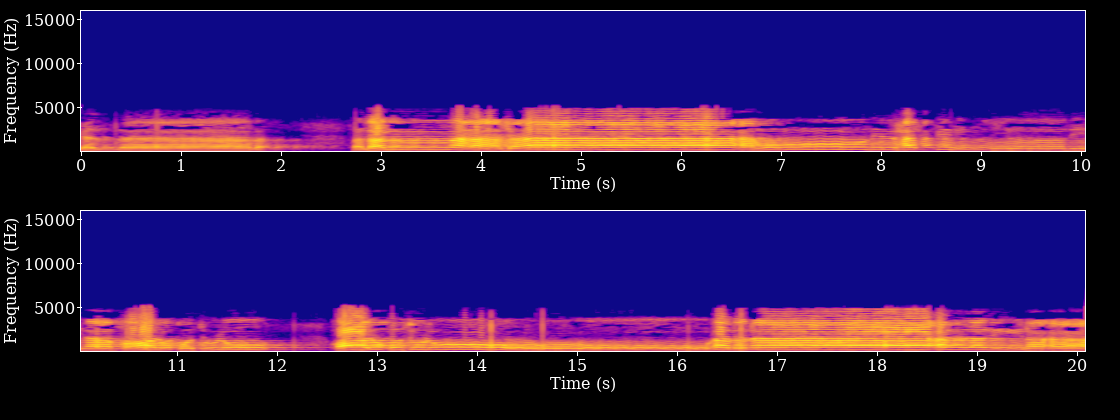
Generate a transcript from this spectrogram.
كذاب فلما جاءهم بالحق من عندنا قالوا اقتلوا قالوا اقتلوا أبناء الذين آمنوا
